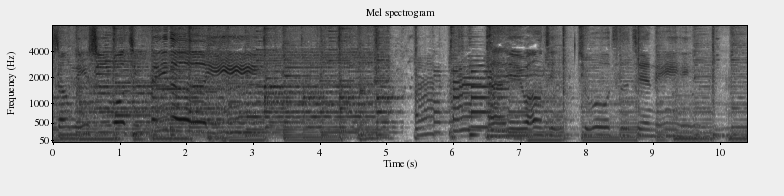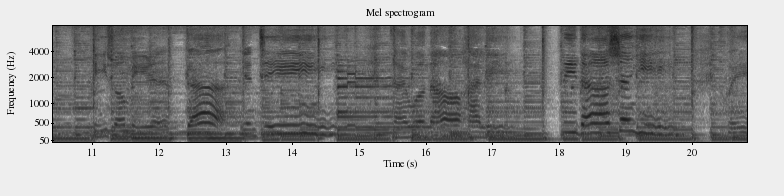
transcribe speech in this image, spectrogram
上你是我情非得已，难以忘记初次见你，一双迷人的眼睛，在我脑海里，你的身影。挥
